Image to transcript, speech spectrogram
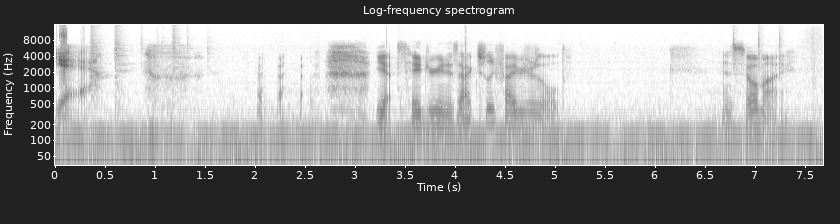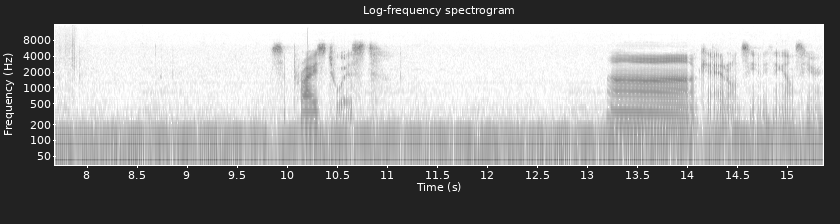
Yeah. yes, Hadrian is actually five years old. And so am I. Surprise twist. Um, Uh, okay, I don't see anything else here.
